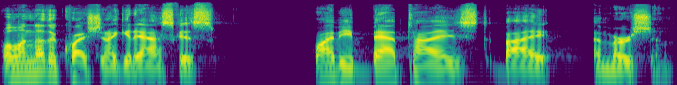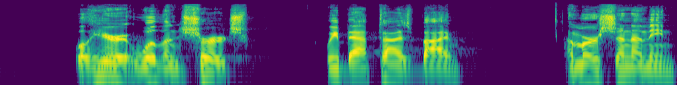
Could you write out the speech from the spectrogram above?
Well, another question I get asked is why be baptized by immersion? Well, here at Woodland Church, we baptize by immersion. I mean,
